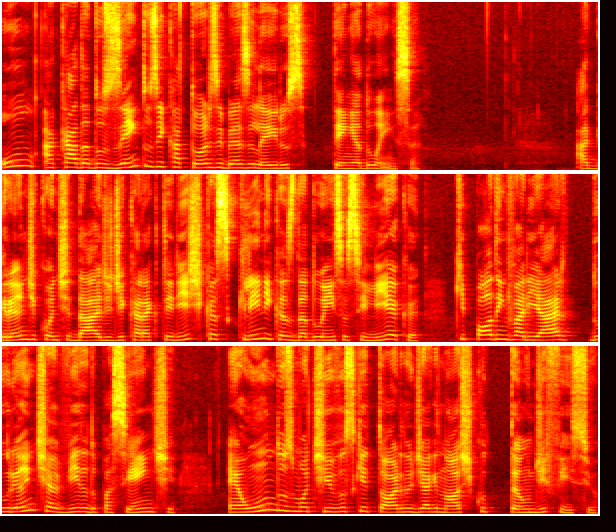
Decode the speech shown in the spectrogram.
um a cada 214 brasileiros tem a doença. A grande quantidade de características clínicas da doença celíaca, que podem variar durante a vida do paciente, é um dos motivos que torna o diagnóstico tão difícil.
